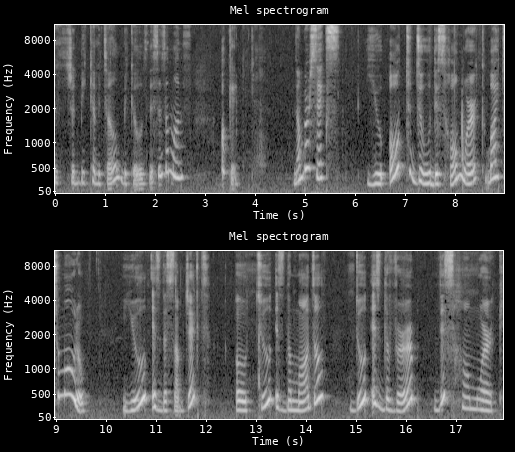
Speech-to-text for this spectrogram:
This should be capital because this is a month. Okay. Number six, you ought to do this homework by tomorrow. You is the subject, ought to is the model, do is the verb, this homework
